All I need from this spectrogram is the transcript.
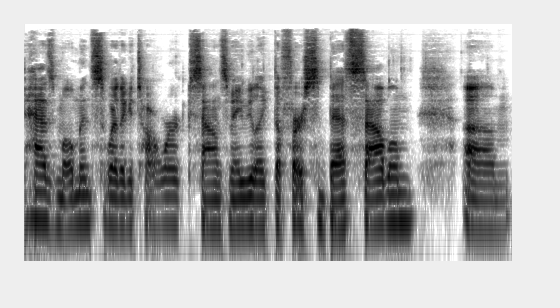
has moments where the guitar work sounds maybe like the first Beths album. Um,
